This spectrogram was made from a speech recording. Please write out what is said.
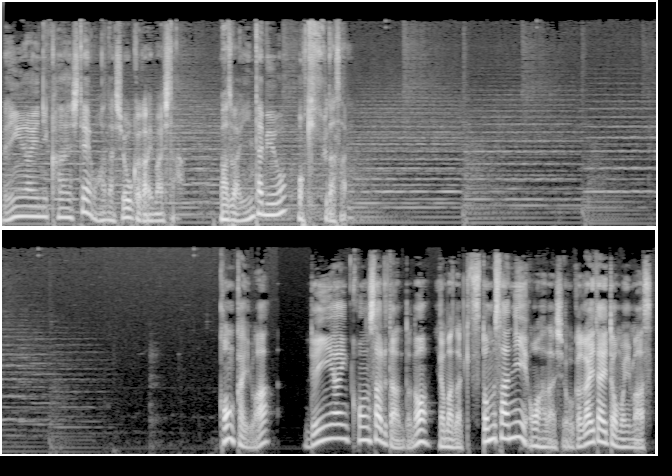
恋愛に関してお話を伺いました。まずはインタビューをお聞きください今回は恋愛コンサルタントの山崎努さんにお話を伺いたいと思います。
